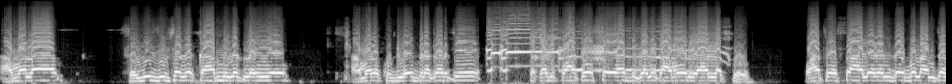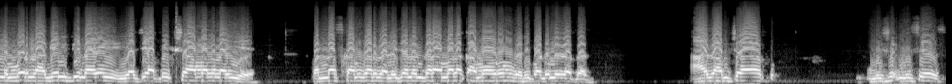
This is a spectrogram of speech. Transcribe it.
आम्हाला सव्वीस दिवसाचं काम मिळत नाहीये. आम्हाला कुठल्याही प्रकारचे सकाळी पाच वाजता या ठिकाणी कामावर यायला लागतो. पाच वाजता आल्यानंतर पण आमचा नंबर लागेल की नाही याची अपेक्षा आम्हाला नाहीये. पन्नास कामगार झाल्याच्यानंतर आम्हाला कामावरून घरी पाठवले जातात. आज आमच्या मिसेस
